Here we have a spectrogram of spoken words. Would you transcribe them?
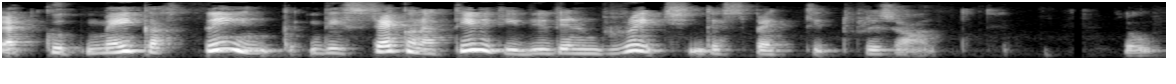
That could make us think this second activity didn't reach the expected result. So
